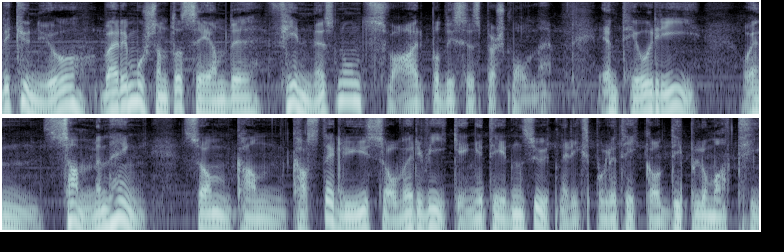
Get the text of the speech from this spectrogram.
Det kunne jo være morsomt å se om det finnes noen svar på disse spørsmålene. En teori og en sammenheng som kan kaste lys over vikingtidens utenrikspolitikk og diplomati.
